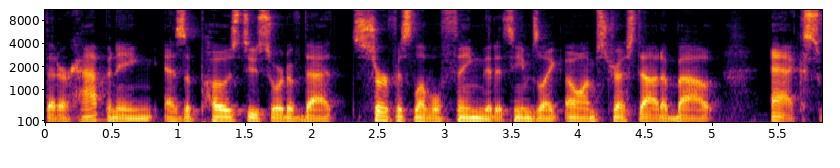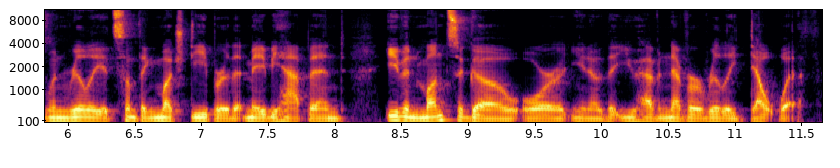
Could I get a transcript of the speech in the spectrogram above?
that are happening as opposed to sort of that surface level thing that it seems like, oh, I'm stressed out about X when really it's something much deeper that maybe happened even months ago or, you know, that you have never really dealt with.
